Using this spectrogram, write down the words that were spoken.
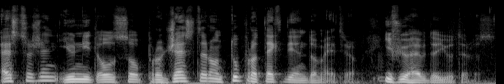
estrogen, you need also progesterone to protect the endometrium if you have the uterus.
